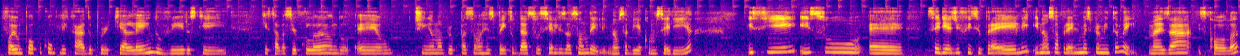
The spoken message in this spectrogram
foi um pouco complicado, porque além do vírus que que estava circulando, eu tinha uma preocupação a respeito da socialização dele. Não sabia como seria e se isso é, seria difícil para ele e não só para ele, mas para mim também. Mas a escola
